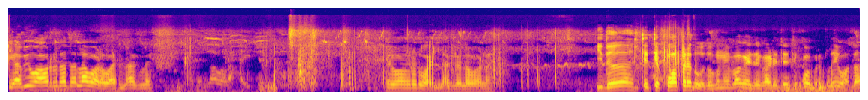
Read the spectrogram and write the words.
या बी वावरात आता लावाड व्हायला लागलाय. हे वावरात व्हायला लागलं लवाडा. इथं ते त्या कोपऱ्यात होतो का नाही बघायचं गाड्या ते ते कोपऱ्यात लय होता.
